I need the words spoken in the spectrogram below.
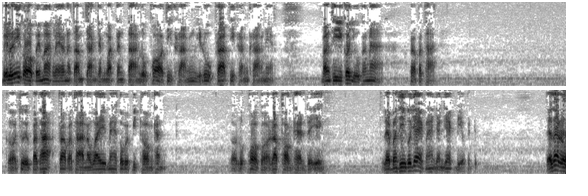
เบลนี้ก็ออกไปมากแล้วนะตามจางจังหวัดต่างๆหลวงพ่อที่ครั้งมีรูปพระที่ครั้งครั้งเนี่ย บางทีก็อยู่ข้างหน้าพระประธาน ก็ช่วยประทะพระประธานเอาไว้ไม่ให้เขาไปปิดทองท่าน ก็หลวงพ่อก็รับทองแทนตัวเอง แล้วบางทีก็แยกนะ อย่างแยกเดียวกัน แต่ถ้าเรา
